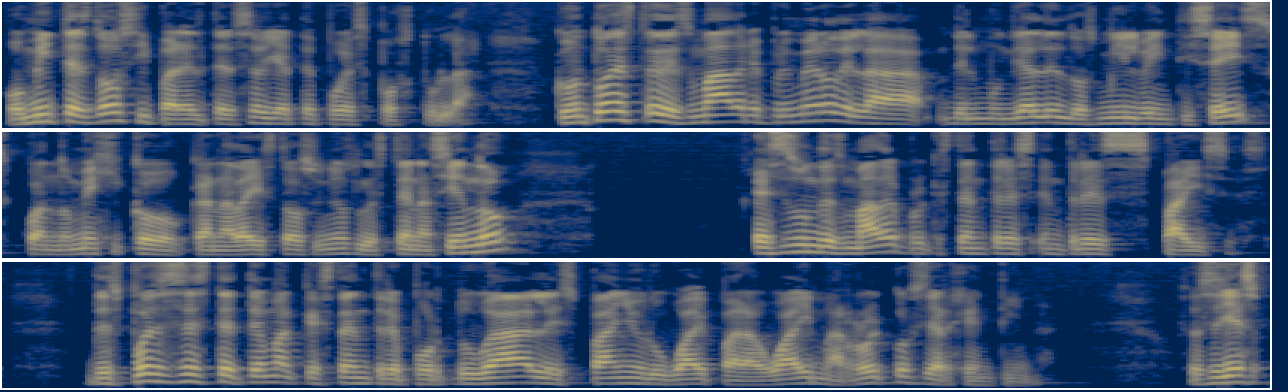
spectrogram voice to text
omites dos y para el tercero ya te puedes postular. Con todo este desmadre, primero de la, del Mundial del 2026, cuando México, Canadá y Estados Unidos lo estén haciendo, ese es un desmadre porque está en tres, en tres países. Después es este tema que está entre Portugal, España, Uruguay, Paraguay, Marruecos y Argentina. O sea, ya es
